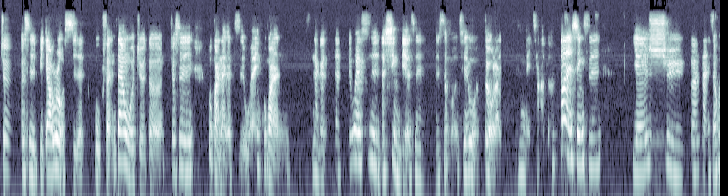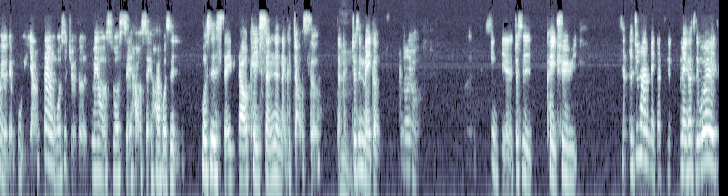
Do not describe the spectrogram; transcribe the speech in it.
就就是比较弱势的部分，但我觉得就是不管哪个职位，不管哪个职位是的性别是什么，其实我对我来讲是没差的。当然心思也许跟男生会有点不一样，但我是觉得没有说谁好谁坏，或是。或是谁比较可以胜任哪个角色？对，嗯、就是每个都有性别，就是可以去，就算每个职每个职位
